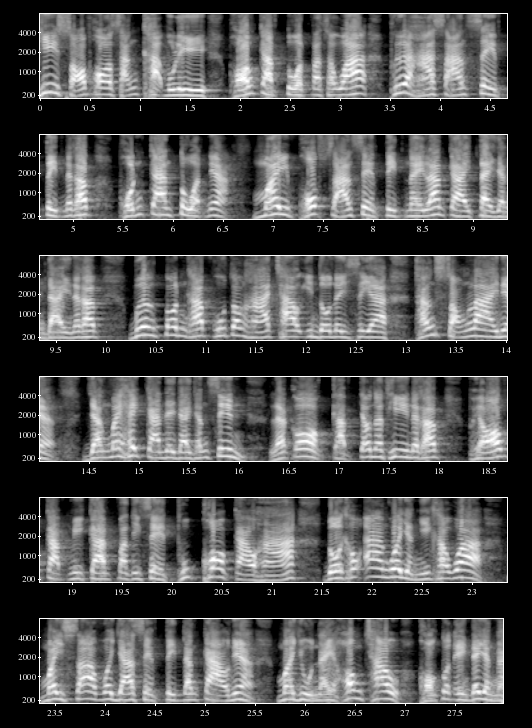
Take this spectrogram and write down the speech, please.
ที่สพสังขบุรี พร้อมกับตรวจปัสสาวะเพื่อหาสารเสพติดนะครับ ผลการตรวจเนี่ยไม่พบสารเสพติดในร่างกายแต่อย่างใดนะครับ เบื้องต้นครับผู้ต้องหาชาวอินโดนีเซียทั้งสองรายเนี่ยยังไม่ให้การใด ๆ ทั้งสิ้น แล้วก็กับเจ้าหน้าที่นะครับพร้อมกับมีการปฏิเสธทุกข้อกล่าวหา โดยเขาอ้างว่าอย่างนี้ครับว่าไม่ทราบว่ายาเสพติดดังกล่าวเนี่ยมาอยู่ในห้องเช่าของตนเองได้ยังไง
